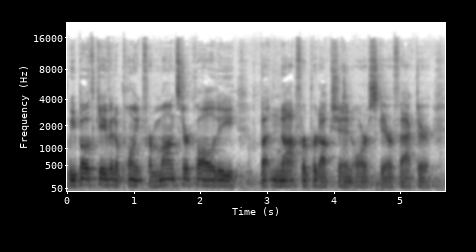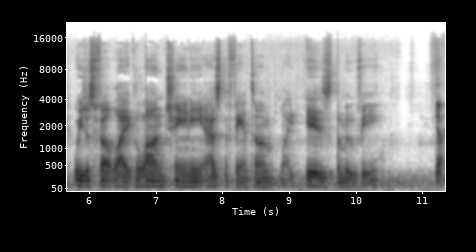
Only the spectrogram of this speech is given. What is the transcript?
we both gave it a point for monster quality, but not for production or scare factor. We just felt like Lon Chaney as the Phantom like is the movie. Yep.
